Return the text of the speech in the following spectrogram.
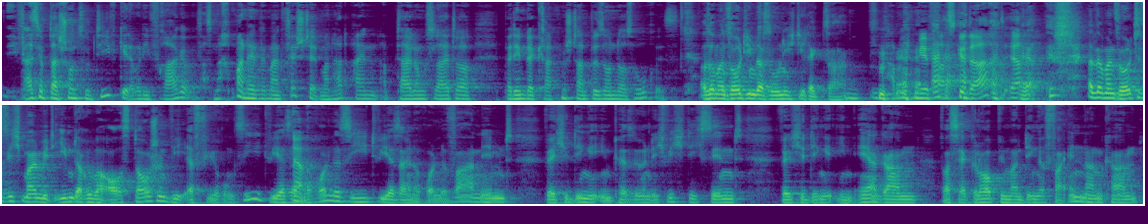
ich weiß nicht, ob das schon zu tief geht, aber die Frage, was macht man denn, wenn man feststellt, man hat einen Abteilungsleiter, bei dem der Krankenstand besonders hoch ist? Also man sollte ihm das so nicht direkt sagen. Habe ich mir fast gedacht. Ja. ja. Also man sollte sich mal mit ihm darüber austauschen, wie er Führung sieht, wie er seine ja. Rolle sieht, wie er seine Rolle wahrnimmt, welche Dinge ihm persönlich wichtig sind, welche Dinge ihn ärgern, was er glaubt, wie man Dinge verändern kann.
